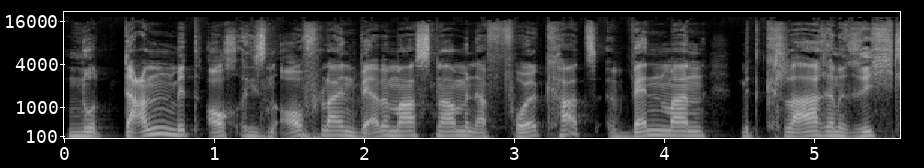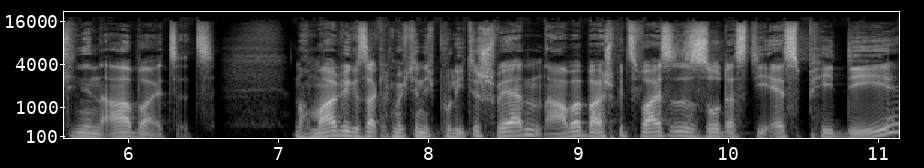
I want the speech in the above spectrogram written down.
nur dann mit auch diesen Offline-Werbemaßnahmen Erfolg hat, wenn man mit klaren Richtlinien arbeitet. Nochmal, wie gesagt, ich möchte nicht politisch werden, aber beispielsweise ist es so, dass die SPD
